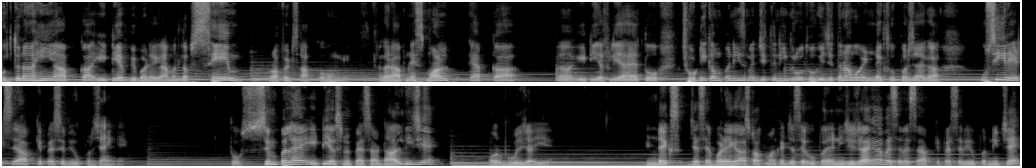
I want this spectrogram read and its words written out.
उतना ही आपका ई e भी बढ़ेगा मतलब सेम प्रॉफिट्स आपको होंगे। अगर आपने स्मॉल कैप का ई e लिया है तो छोटी कंपनीज़ में जितनी ग्रोथ होगी, जितना वो इंडेक्स ऊपर जाएगा, उसी रेट से आपके पैसे भी ऊपर जाएँगे। तो सिंपल है ई e में पैसा डाल दीजिए और भूल जाइए। इंडेक्स जैसे बढ़ेगा स्टॉक मार्केट जैसे ऊपर या नीचे जाएगा वैसे वैसे आपके पैसे भी ऊपर नीचे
